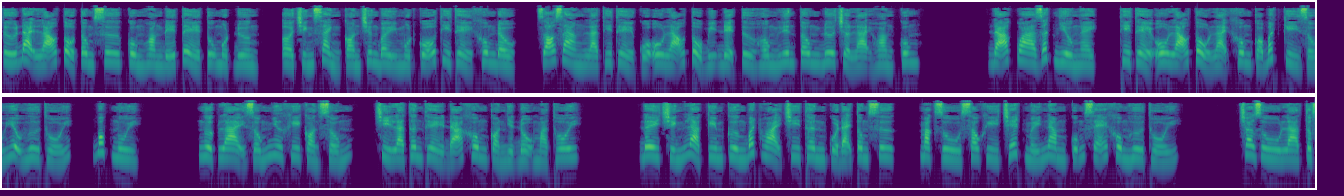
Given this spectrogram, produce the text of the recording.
Tứ đại lão tổ tông sư cùng hoàng đế tể tụ một đường, ở chính sảnh còn trưng bày một cỗ thi thể không đầu, rõ ràng là thi thể của ô lão tổ bị đệ tử Hồng Liên Tông đưa trở lại hoàng cung. Đã qua rất nhiều ngày, thi thể ô lão tổ lại không có bất kỳ dấu hiệu hư thối, bốc mùi. Ngược lại giống như khi còn sống, chỉ là thân thể đã không còn nhiệt độ mà thôi. Đây chính là kim cương bất hoại chi thân của Đại Tông Sư, mặc dù sau khi chết mấy năm cũng sẽ không hư thối. Cho dù là tập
